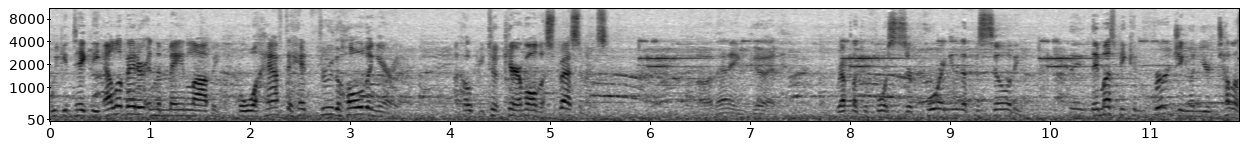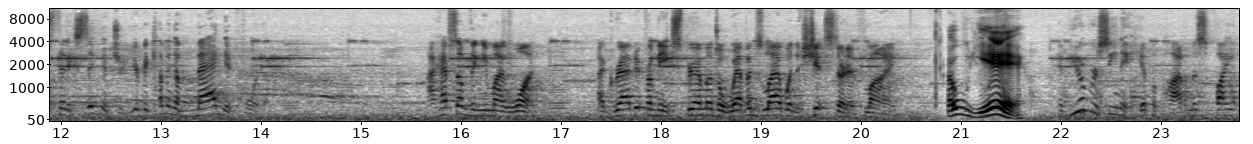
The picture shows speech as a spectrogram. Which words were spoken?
We can take the elevator in the main lobby, but we'll have to head through the holding area. I hope you took care of all the specimens. Oh, that ain't good. Replica forces are pouring into the facility. They, they must be converging on your telesthetic signature. You're becoming a magnet for them. I have something you might want. I grabbed it from the experimental weapons lab when the shit started flying. Oh yeah. Have you ever seen a hippopotamus fight?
